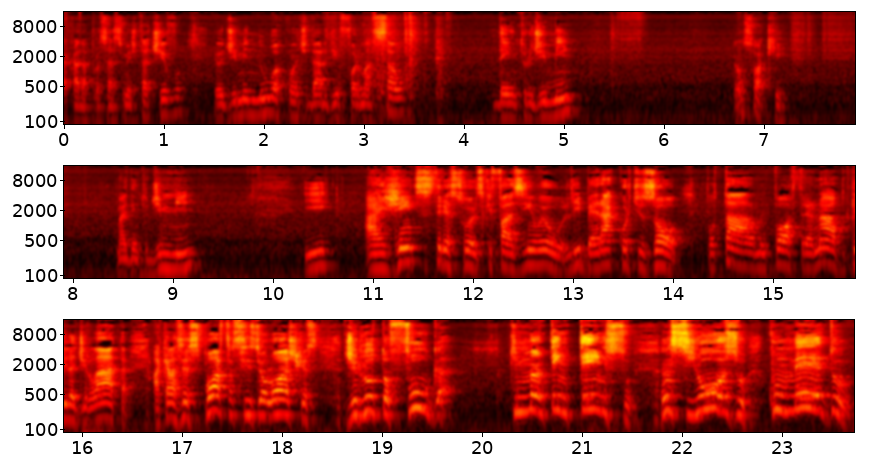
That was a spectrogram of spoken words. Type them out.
A cada processo meditativo eu diminuo a quantidade de informação dentro de mim, não só aqui, mas dentro de mim, e agentes estressores que faziam eu liberar cortisol, hipotálamo, hipófise adrenal, pupila dilata, aquelas respostas fisiológicas de luta ou fuga que me mantém tenso, ansioso, com medo.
